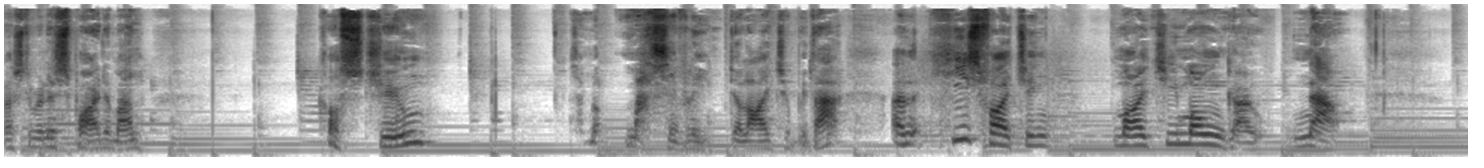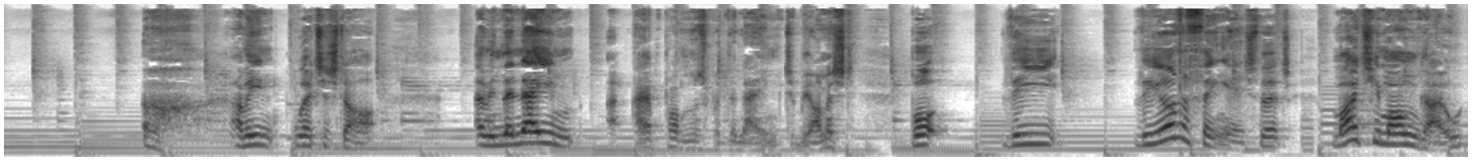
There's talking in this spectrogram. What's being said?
wrestler in a Spider-Man costume. So I'm not massively delighted with that. And he's fighting Mighty Mongo. Now, uh, I mean, where to start? I mean, the name, I have problems with the name, to be honest. But the the other thing is that Mighty Mongo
